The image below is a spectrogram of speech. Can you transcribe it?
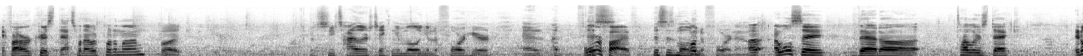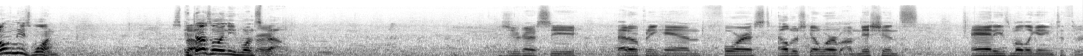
if I were Chris, that's what I would put him on. But You see Tyler's taking a mulligan to four here, and uh, Four or five? This is mulligan to four now. uh, I will say that uh, Tyler's deck, it only needs one. It does only need one right? spell. Because you're going to see that opening hand, Forest, Elderscale Wurm, Omniscience, and he's mulliganing to three.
